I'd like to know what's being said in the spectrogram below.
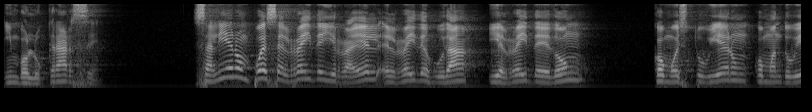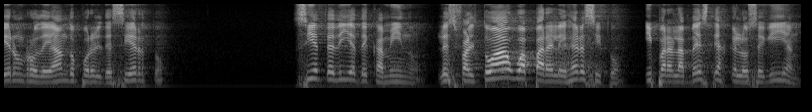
involucrarse. Salieron pues el rey de Israel, el rey de Judá y el rey de Edom como estuvieron, como anduvieron rodeando por el desierto. Siete días de camino. Les faltó agua para el ejército y para las bestias que lo seguían.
